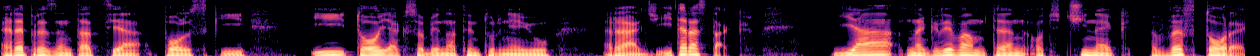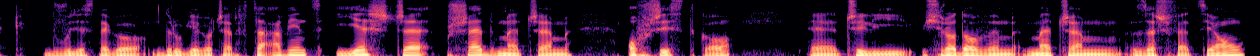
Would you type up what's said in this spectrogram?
reprezentacja Polski i to, jak sobie na tym turnieju radzi. I teraz tak. Ja nagrywam ten odcinek we wtorek 22 czerwca, a więc jeszcze przed meczem o wszystko. E, czyli środowym meczem ze Szwecją.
